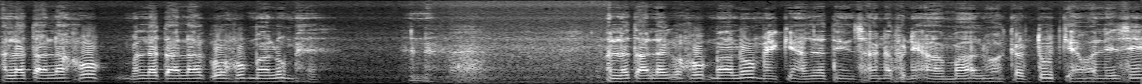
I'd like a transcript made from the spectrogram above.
اللہ تعالیٰ خوب اللہ تعالیٰ کو خوب معلوم ہے نا؟ اللہ تعالیٰ کو خوب معلوم ہے کہ حضرت انسان اپنے اعمال و کرتوت کے حوالے سے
